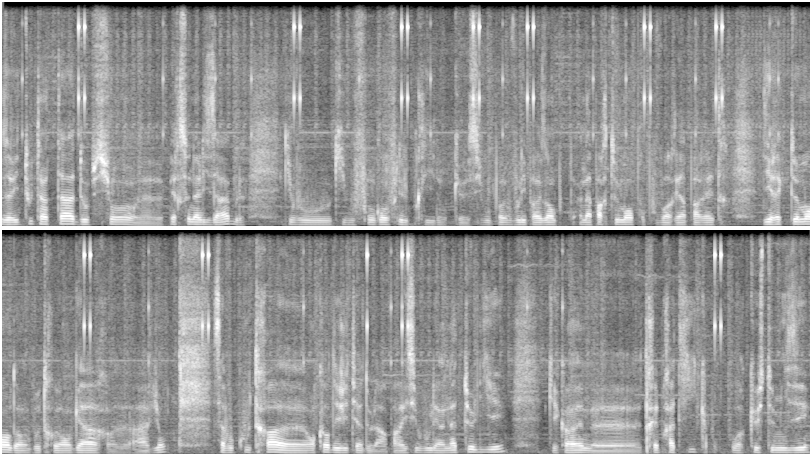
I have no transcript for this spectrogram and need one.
vous avez tout un tas d'options personnalisables qui vous, qui vous font gonfler le prix. Donc euh, si vous voulez par exemple un appartement pour pouvoir réapparaître directement dans votre hangar euh, à avion, ça vous coûtera euh, encore des GTA dollars. Pareil si vous voulez un atelier qui est quand même très pratique pour pouvoir customiser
